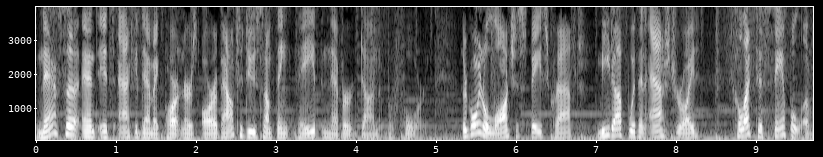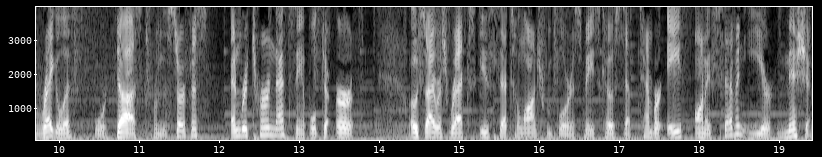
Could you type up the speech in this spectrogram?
NASA and its academic partners are about to do something they've never done before. They're going to launch a spacecraft, meet up with an asteroid, collect a sample of regolith, or dust, from the surface, and return that sample to Earth. OSIRIS REx is set to launch from Florida Space Coast September 8th on a seven year mission.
